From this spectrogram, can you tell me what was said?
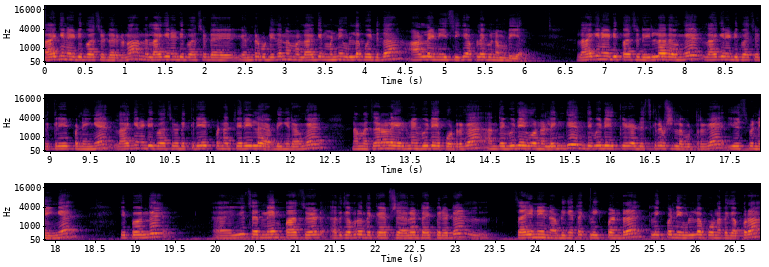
லாகின் ஐடி பாஸ்வேர்டு இருக்கணும். அந்த லாகின் ஐடி பாஸ்வேர்டை என்ட்ரு பண்ணி தான் நம்ம லாகின் பண்ணி உள்ளே போயிட்டு தான் ஆன்லைன் ஈசிக்கு அப்ளை பண்ண முடியும். லாகின் ஐடி பாஸ்வேர்டு இல்லாதவங்க லாகின் ஐடி பாஸ்வேர்டு கிரியேட் பண்ணீங்க. லாகின் ஐடி பாஸ்வேர்டு கிரியேட் பண்ண தெரியல அப்படிங்கிறவங்க நம்ம சேனலில் ஏற்கனவே வீடியோ போட்டிருக்கேன். அந்த வீடியோக்கான லிங்க்கு இந்த வீடியோ கீழே டிஸ்கிரிப்ஷனில் கொடுத்துருக்கேன். யூஸ் பண்ணிங்க. இப்போ வந்து யூசர் நேம் பாஸ்வேர்டு அதுக்கப்புறம் இந்த கேப்ஷன் எல்லாம் டைப் பண்ணிவிட்டு சைன்இன் அப்படிங்கிறத கிளிக் பண்ணுறேன் கிளிக் பண்ணி உள்ளே போனதுக்கப்புறம்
